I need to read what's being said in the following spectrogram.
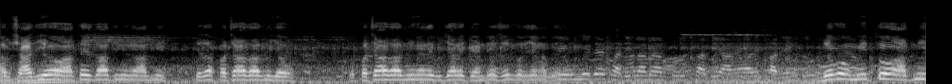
अब शादी ब्याह आते आदमी आदमी जैसा पचास आदमी जाओ। तो पचास आदमी के बेचारे कैंटीन से कर जाना। उम्मीद है शादी में आपको शादी आने वाली शादियों में देखो उम्मीद तो आदमी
